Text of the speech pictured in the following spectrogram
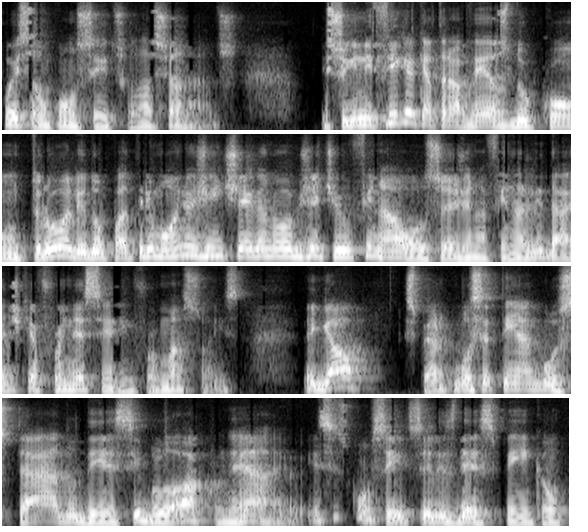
pois são conceitos relacionados. Isso significa que através do controle do patrimônio a gente chega no objetivo final, ou seja, na finalidade que é fornecer informações. Legal? Espero que você tenha gostado desse bloco, né? Esses conceitos eles despencam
